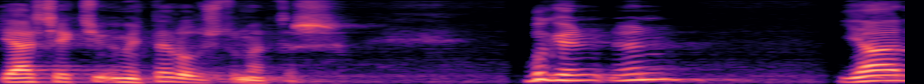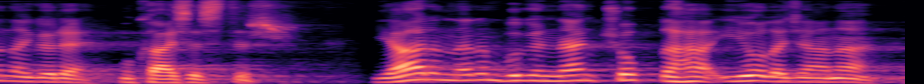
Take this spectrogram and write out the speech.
gerçekçi ümitler oluşturmaktır. Bugünün yarına göre mukayesesidir. Yarınların bugünden çok daha iyi olacağına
